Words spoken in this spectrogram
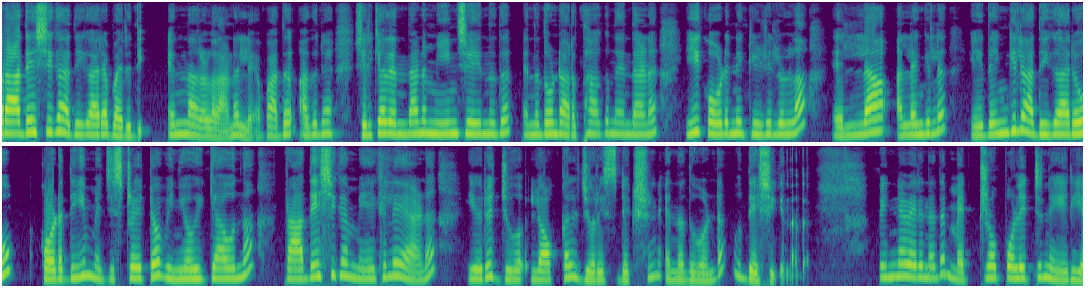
പ്രാദേശിക അധികാര പരിധി എന്നുള്ളതാണ് അല്ലേ? അപ്പോൾ അത് അതിന് ശരിക്കും അത് എന്താണ് മീൻ ചെയ്യുന്നത്? എന്നതുകൊണ്ട് അർത്ഥമാക്കുന്നത് എന്താണ്? ഈ കോഡിന് കീഴിലുള്ള എല്ലാ അല്ലെങ്കിൽ ഏതെങ്കിലും അധികാരവും കോടതിയും മജിസ്ട്രേറ്റോ വിനിയോഗിക്കാവുന്ന പ്രാദേശിക മേഖലയാണ് ഈ ഒരു ജു ലോക്കൽ ജുറിസ്ഡിക്ഷൻ എന്നതുകൊണ്ട് ഉദ്ദേശിക്കുന്നത്. പിന്നെ വരുന്നത് metropolitan area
